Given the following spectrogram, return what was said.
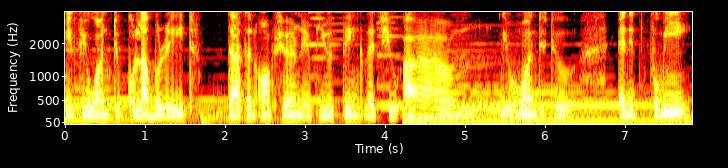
If you want to collaborate that's an option. If you think that you um you want to edit for me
